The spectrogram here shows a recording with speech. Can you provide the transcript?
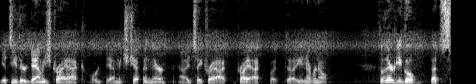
it's either damaged triac or damaged chip in there. I'd say triac, triac but uh, you never know. So there you go. That's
